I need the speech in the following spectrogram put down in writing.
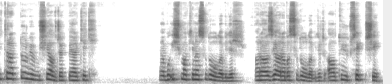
Bir traktör gibi bir şey alacak bir erkek. Yani bu iş makinesi de olabilir. Arazi arabası da olabilir. Altı yüksek bir şey.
